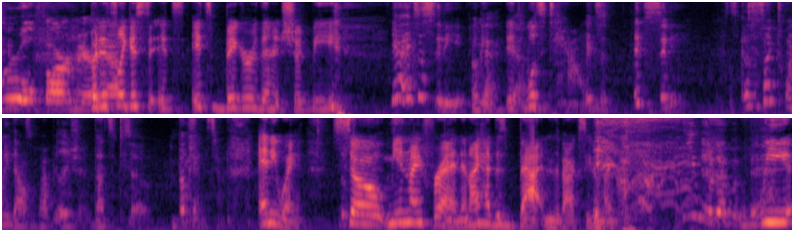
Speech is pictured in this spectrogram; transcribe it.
rural farm area. But it's like a. It's it's bigger than it should be. yeah, it's a city. I Okay, mean, it, yeah. well, it's a town. it's a it's a city because it's like twenty thousand population. That's a town. so I'm pretty sure okay. it's a town. Anyway, so point me and my friend and I had this bat in the backseat of my car. You would have a bad. we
